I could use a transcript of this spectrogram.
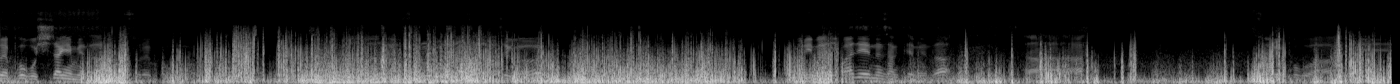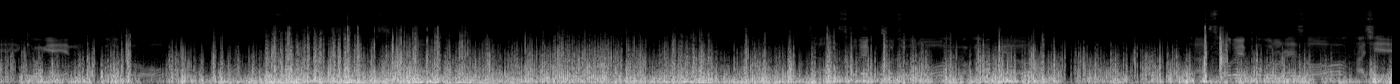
소래, 소래포구 시장입니다. 소래포구. 아, 지금 물이 많이 빠져 있는 상태입니다. 자, 소래포구와 우리 경인 고속도로 자, 소래포구 쪽으로 한번 가볼게요. 자, 소래포구를 해서 다시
